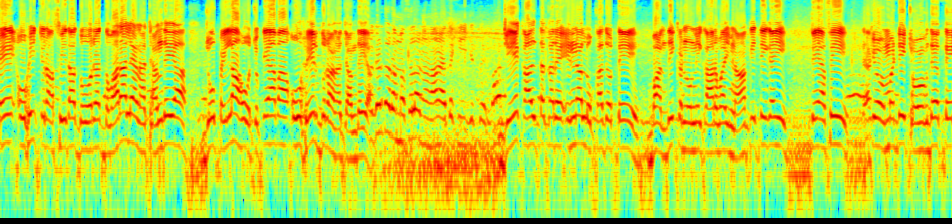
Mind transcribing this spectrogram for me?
ਇਹ ਉਹੀ 84 ਦਾ ਦੌਰ ਦੁਬਾਰਾ ਲੈਣਾ ਚਾਹੁੰਦੇ ਆ ਜੋ ਪਹਿਲਾਂ ਹੋ ਚੁੱਕਿਆ ਵਾ ਉਹ ਫੇਰ ਦੁਹਰਾਉਣਾ ਚਾਹੁੰਦੇ ਆ। ਅਗਰ ਤੁਹਾਡਾ ਮਸਲਾ ਨਾ ਆਇਆ ਤਾਂ ਕੀ ਜਿੱਤੇ ਜੇ ਕੱਲ ਤੱਕ ਇਹਨਾਂ ਲੋਕਾਂ ਦੇ ਉੱਤੇ ਬਣਦੀ ਕਾਨੂੰਨੀ ਕਾਰਵਾਈ ਨਾ ਕੀਤੀ ਗਈ ਤੇ ਅਸੀਂ ਘਿਓ ਮੰਡੀ ਚੌਂਕ ਦੇ ਉੱਤੇ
